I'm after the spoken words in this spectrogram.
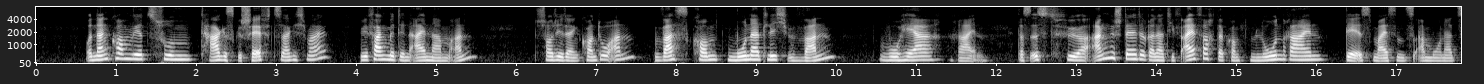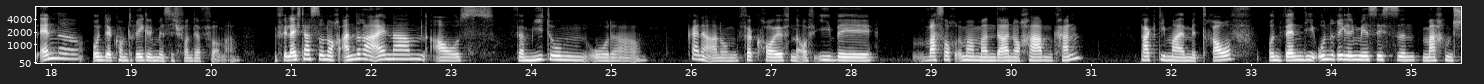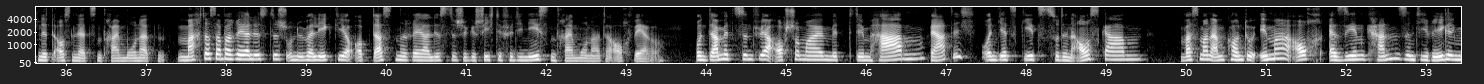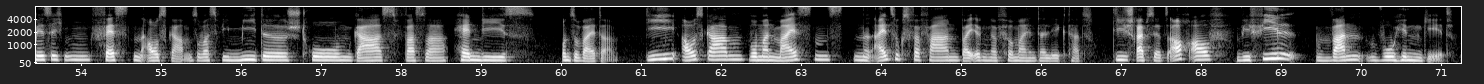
Und dann kommen wir zum Tagesgeschäft, sage ich mal. Wir fangen mit den Einnahmen an. Schau dir dein Konto an was kommt monatlich wann, woher rein. Das ist für Angestellte relativ einfach. Da kommt ein Lohn rein, der ist meistens am Monatsende und der kommt regelmäßig von der Firma. Vielleicht hast du noch andere Einnahmen aus Vermietungen oder keine Ahnung, Verkäufen auf eBay, was auch immer man da noch haben kann. Pack die mal mit drauf und wenn die unregelmäßig sind, mach einen Schnitt aus den letzten drei Monaten. Mach das aber realistisch und überleg dir, ob das eine realistische Geschichte für die nächsten drei Monate auch wäre. Und damit sind wir auch schon mal mit dem Haben fertig. Und jetzt geht es zu den Ausgaben. Was man am Konto immer auch ersehen kann, sind die regelmäßigen festen Ausgaben. Sowas wie Miete, Strom, Gas, Wasser, Handys und so weiter die Ausgaben, wo man meistens ein Einzugsverfahren bei irgendeiner Firma hinterlegt hat. Die schreibst du jetzt auch auf, wie viel wann wohin geht.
